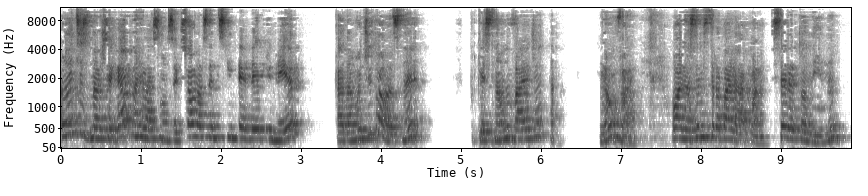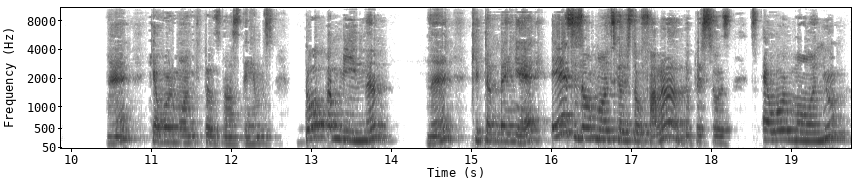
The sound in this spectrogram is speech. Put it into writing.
antes de nós chegarmos na relação sexual, nós temos que entender primeiro cada um de nós, né? Porque senão não vai adiantar. Não vai. Olha, nós temos que trabalhar com a serotonina, né, que é o hormônio que todos nós temos, dopamina, né, que também é. Esses hormônios que eu estou falando, pessoas, é o hormônio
